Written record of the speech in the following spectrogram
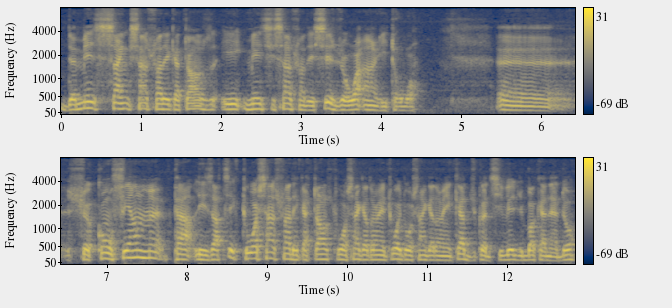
de 1574 et 1666 du roi Henri III. Euh, se confirme par les articles 374, 383 et 384 du Code civil du Bas-Canada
